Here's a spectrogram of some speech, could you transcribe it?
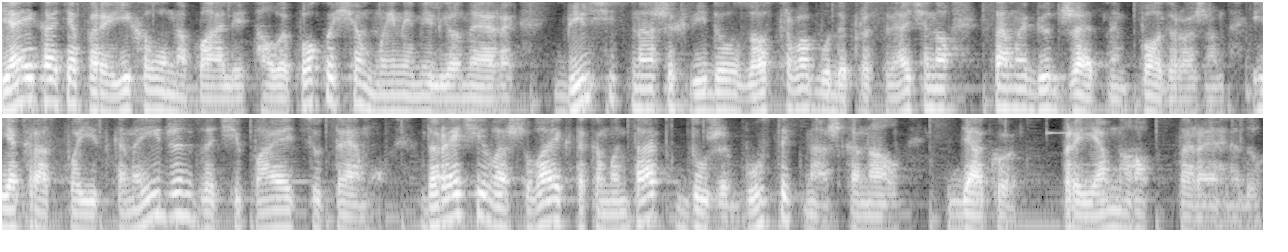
Я і Катя переїхали на Балі, але поки що ми не мільйонери. Більшість наших відео з острова буде присвячено саме бюджетним подорожам, і якраз поїздка на Іджен зачіпає цю тему. До речі, ваш лайк та коментар дуже бустить наш канал. Дякую, приємного перегляду.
